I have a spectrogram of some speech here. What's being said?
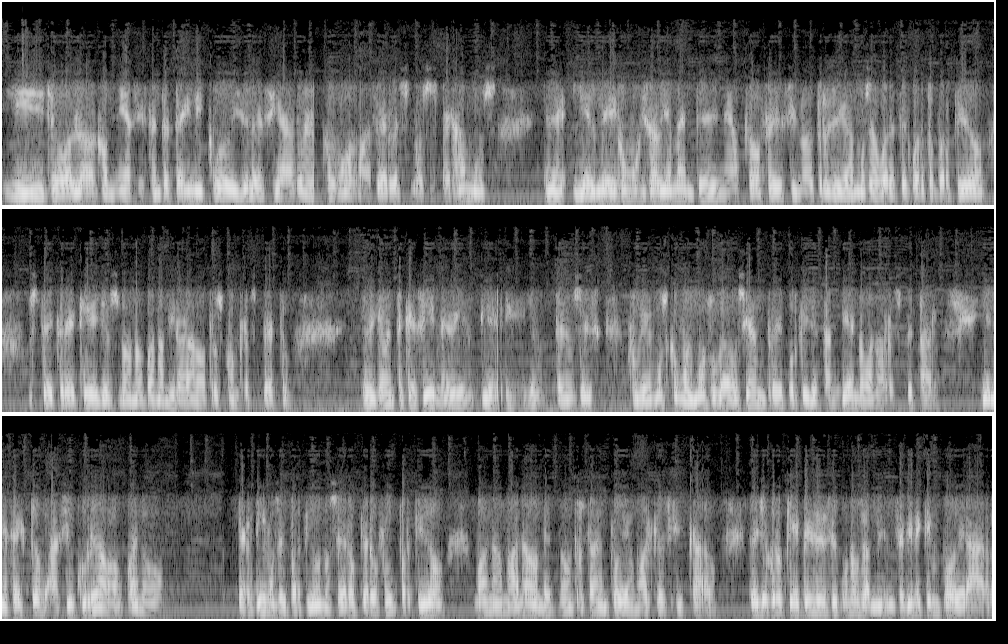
y yo hablaba con mi asistente técnico y yo le decía, ¿cómo vamos a hacer? Los esperamos. Eh, y él me dijo muy sabiamente, me dijo, profe, si nosotros llegamos a jugar este cuarto partido, ¿usted cree que ellos no nos van a mirar a nosotros con respeto? Lógicamente que sí, me dijo. Entonces, juguemos como hemos jugado siempre, porque ellos también nos van a respetar. Y en efecto, así ocurrió. Bueno, perdimos el partido 1-0, pero fue un partido mano a mano donde nosotros también podíamos haber clasificado. Entonces yo creo que a veces uno se tiene que empoderar,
